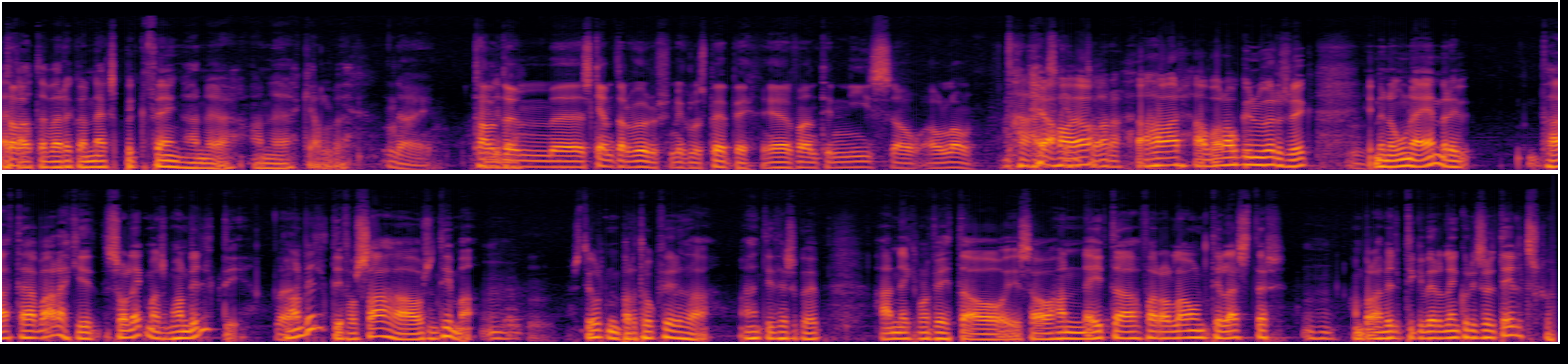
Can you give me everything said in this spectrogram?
Þetta átti að vera eitthvað next big thing hann er, hann er ekki alveg Nei, talandi um uh, skemmtar vörur Nikolás Pepe, ég er fann til Nýs á, á lán. Það er skemmt vara. það var, var ákveðinu vörusvik. Ég meina Una Emri það, það var ekki svo leikmann sem hann vildi. Hann vildi fá Saha á þessum tíma. Stjórnum bara tók fyrir það og hendi þessu kaup hann er ekki maður fitta og ég sá að hann neita að fara á lán til Lester hann bara hann vildi ekki vera lengur í þessari deild sko.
